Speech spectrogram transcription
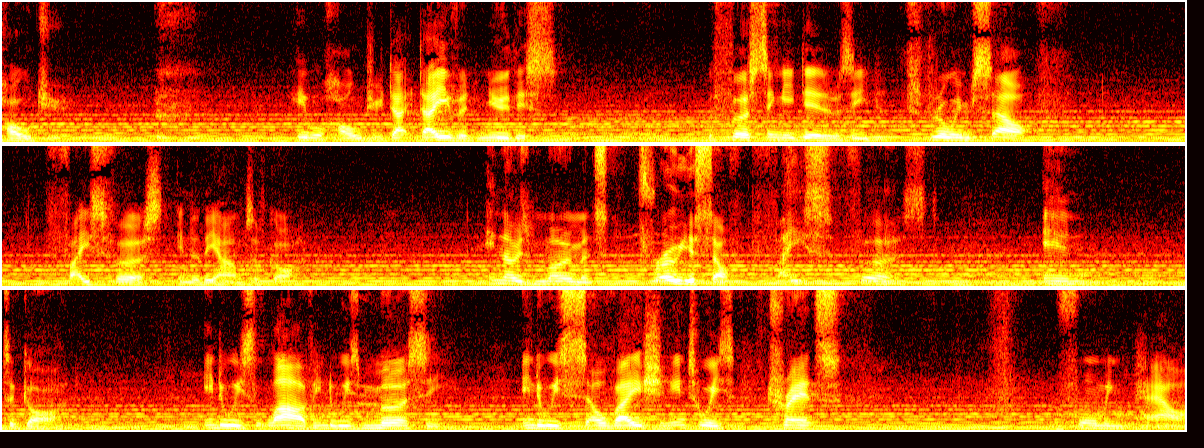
hold you. He will hold you. Da- David knew this the first thing he did was he threw himself face first into the arms of God. In those moments, throw yourself face first into God, into His love, into His mercy, into His salvation, into His transforming power.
